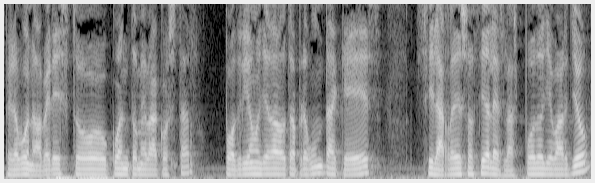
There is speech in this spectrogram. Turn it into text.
pero bueno, a ver esto cuánto me va a costar, podríamos llegar a otra pregunta que es si las redes sociales las puedo llevar yo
